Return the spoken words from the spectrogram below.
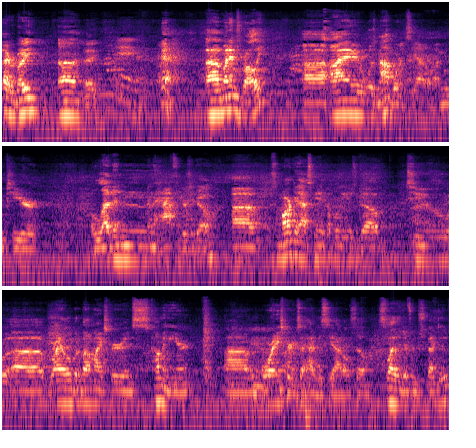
Everybody. Uh, hey. Yeah. Uh, my name is Raleigh. Uh, I was not born in Seattle. I moved here 11 and a half years ago. Uh, so Mark asked me a couple of years ago to uh, write a little bit about my experience coming here, um, or any experience I had with Seattle. So slightly different perspective.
